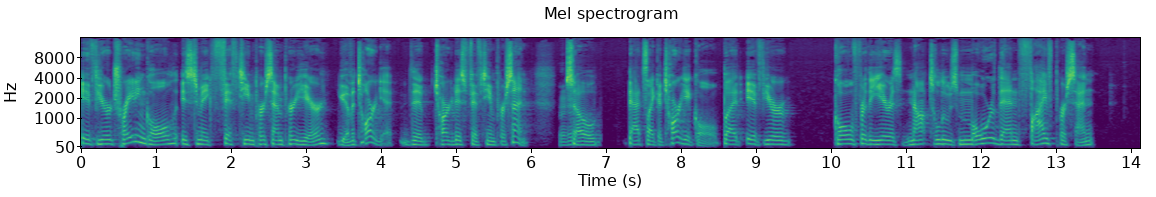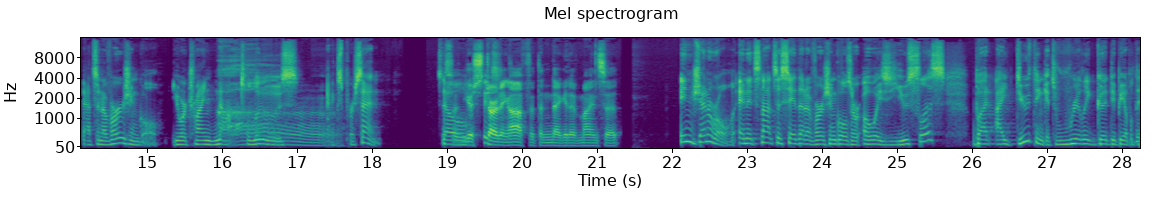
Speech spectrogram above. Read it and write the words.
if your trading goal is to make 15% per year, you have a target. The target is 15%. Mhm. So that's like a target goal. But if your goal for the year is not to lose more than 5%, that's an aversion goal. You are trying not to lose Ah. X percent. So, So, you're starting off with a negative mindset. In general and it's not to say that aversion goals are always useless but i do think it's really good to be able to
